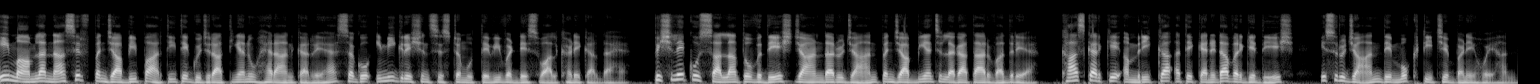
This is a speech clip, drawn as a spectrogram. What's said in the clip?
ਇਹ ਮਾਮਲਾ ਨਾ ਸਿਰਫ ਪੰਜਾਬੀ, ਭਾਰਤੀ ਤੇ ਗੁਜਰਾਤੀਆਂ ਨੂੰ ਹੈਰਾਨ ਕਰ ਰਿਹਾ ਹੈ, ਸਗੋਂ ਇਮੀਗ੍ਰੇਸ਼ਨ ਸਿਸਟਮ ਉੱਤੇ ਵੀ ਵੱਡੇ ਸਵਾਲ ਖੜੇ ਕਰਦਾ ਹੈ। ਪਿਛਲੇ ਕੁਝ ਸਾਲਾਂ ਤੋਂ ਵਿਦੇਸ਼ ਜਾਣ ਦਾ ਰੁਝਾਨ ਪੰਜਾਬੀਆਂ 'ਚ ਲਗਾਤਾਰ ਵਧ ਰਿਹਾ ਹੈ। ਖਾਸ ਕਰਕੇ ਅਮਰੀਕਾ ਅਤੇ ਕੈਨੇਡਾ ਵਰਗੇ ਦੇਸ਼ ਇਸ ਰੁਝਾਨ ਦੇ ਮੁੱਖ ਟੀਚੇ ਬਣੇ ਹੋਏ ਹਨ।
